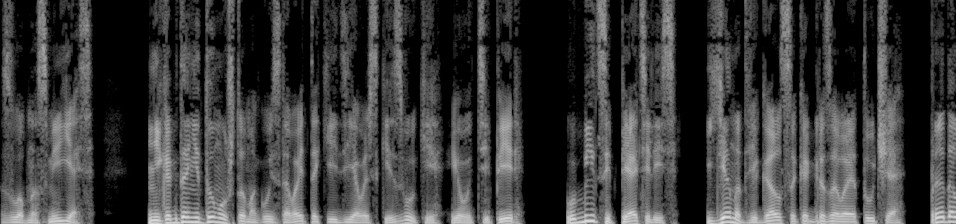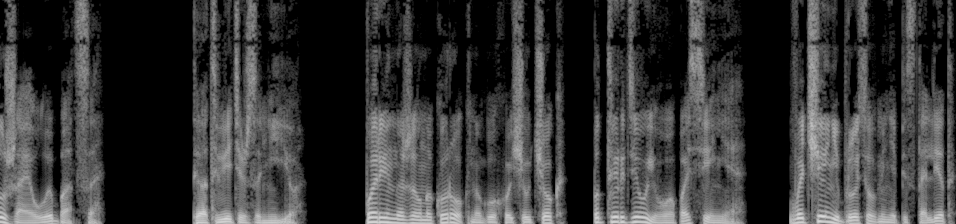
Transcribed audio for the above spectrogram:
злобно смеясь. Никогда не думал, что могу издавать такие дьявольские звуки, и вот теперь убийцы пятились, я надвигался, как грозовая туча, продолжая улыбаться. «Ты ответишь за нее». Парень нажал на курок, но глухой щелчок подтвердил его опасения. В отчаянии бросил в меня пистолет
